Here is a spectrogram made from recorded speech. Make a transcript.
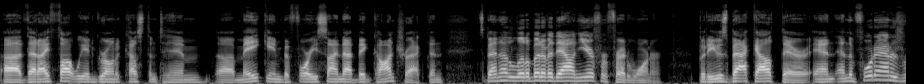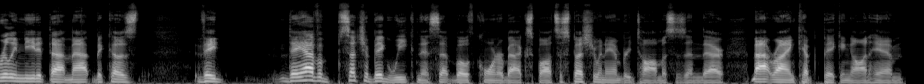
uh, that I thought we had grown accustomed to him uh, making before he signed that big contract. And it's been a little bit of a down year for Fred Warner, but he was back out there. And, and the 49ers really needed that, Matt, because they they have a, such a big weakness at both cornerback spots, especially when Ambry Thomas is in there. Matt Ryan kept picking on him.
